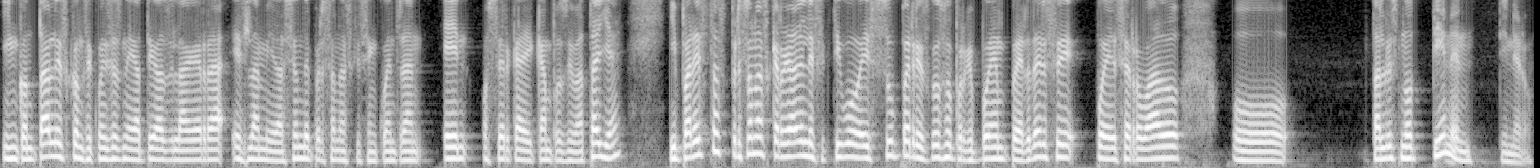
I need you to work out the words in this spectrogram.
incontables consecuencias negativas de la guerra es la migración de personas que se encuentran en o cerca de campos de batalla. Y para estas personas cargar el efectivo es súper riesgoso porque pueden perderse, puede ser robado o tal vez no tienen dinero.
